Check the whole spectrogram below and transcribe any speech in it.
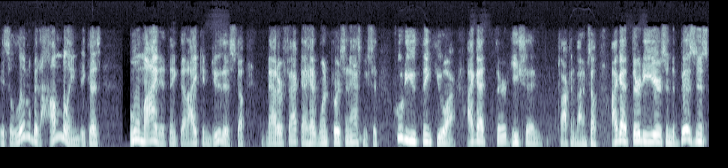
it's a little bit humbling because who am I to think that I can do this stuff? Matter of fact, I had one person ask me, said, "Who do you think you are?" I got third. He said, talking about himself, "I got 30 years in the business,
